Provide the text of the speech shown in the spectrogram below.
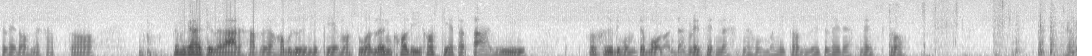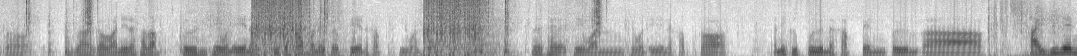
กันเลยเนาะนะครับ ก็ เพื่อเป็นการเสียเวลานะครับเดี๋ยวเราเข้าไปดูในเกมแล้วส่วนเรื่องข้อดีข้อเสียต่างๆ ที่ก็คือเดี๋ยวผมจะบอกหลังจากเล่นเสร็จนะนะผมวันนี้ก็เลยกันเลยนะ let's go นะครับก็อีกอย่างก็วันนี้นะสำหรับปืน K1A นะที่จะเข้ามาในเซิร์ฟเพจนะครับ K1 ตัวน่ใช่แหละ K1 K1A นะครับก็อันนี้คือปืนนะครับเป็นปืนอ่าใครที่เล่น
